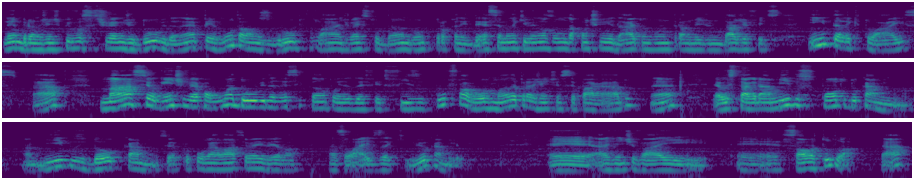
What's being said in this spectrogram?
Lembrando, gente, que vocês tiverem de dúvida, né? Pergunta lá nos grupos, lá, a gente vai estudando, vamos trocando ideia. Semana que vem nós vamos dar continuidade, nós vamos entrar no meio de unidade de efeitos intelectuais, tá? Mas se alguém tiver com alguma dúvida nesse campo ainda do efeito físico, por favor, manda pra gente em separado, né? É o Instagram amigos.docaminho. Amigos do Caminho. Você vai procurar lá, você vai ver lá as lives aqui, viu, Camila? É, a gente vai. É, salva tudo lá, tá?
